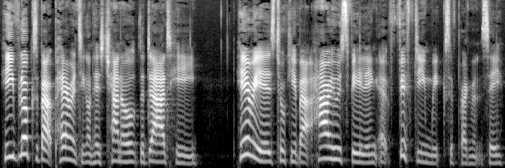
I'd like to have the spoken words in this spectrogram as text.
He vlogs about parenting on his channel, The Dad He. Here he is talking about how he was feeling at 15 weeks of pregnancy.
